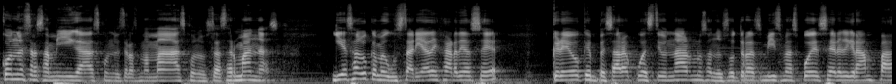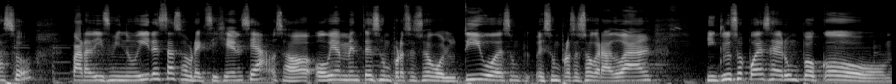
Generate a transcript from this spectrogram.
con nuestras amigas, con nuestras mamás, con nuestras hermanas, y es algo que me gustaría dejar de hacer creo que empezar a cuestionarnos a nosotras mismas puede ser el gran paso para disminuir esta sobreexigencia. O sea, obviamente es un proceso evolutivo, es un, es un proceso gradual, incluso puede ser un poco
